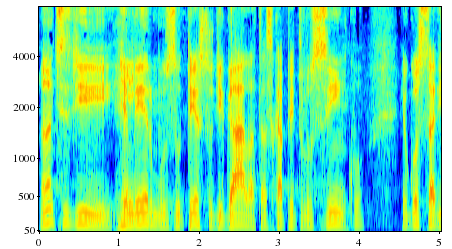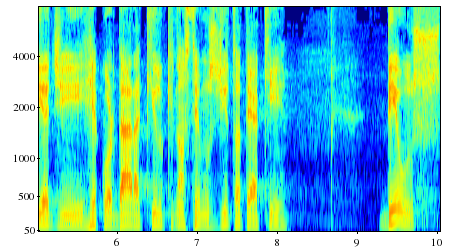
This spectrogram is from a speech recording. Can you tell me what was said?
Antes de relermos o texto de Gálatas, capítulo 5, eu gostaria de recordar aquilo que nós temos dito até aqui. Deus,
